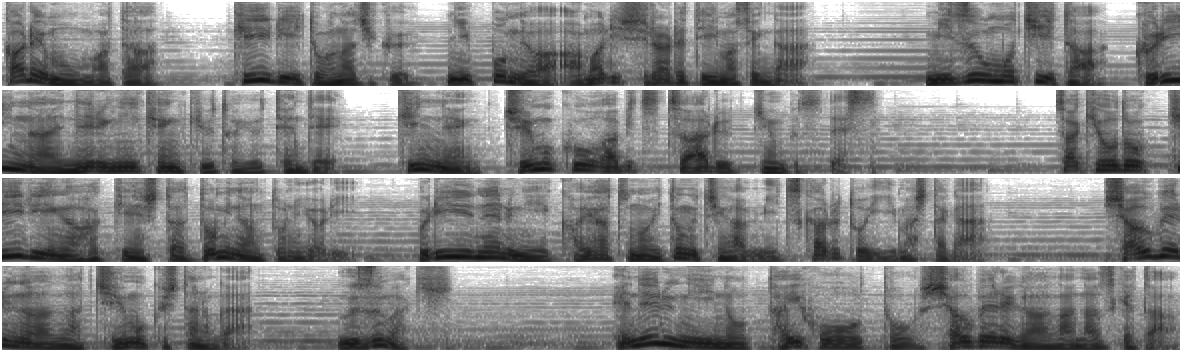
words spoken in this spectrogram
彼もまたキーリーと同じく日本ではあまり知られていませんが水を用いたクリーンなエネルギー研究という点で近年注目を浴びつつある人物です先ほどキーリーが発見したドミナントによりフリーエネルギー開発の糸口が見つかると言いましたがシャウベルガーが注目したのが渦巻き。エネルギーの大砲とシャウベルガーが名付けた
